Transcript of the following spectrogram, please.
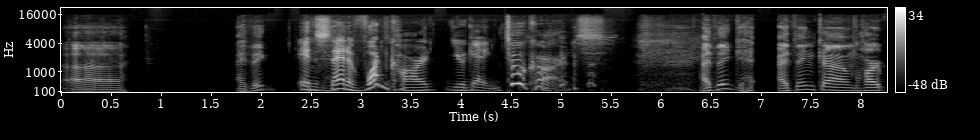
Uh, I think Instead of one card, you're getting two cards. I think I think um Harp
